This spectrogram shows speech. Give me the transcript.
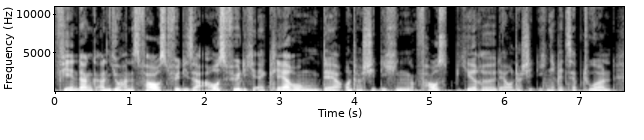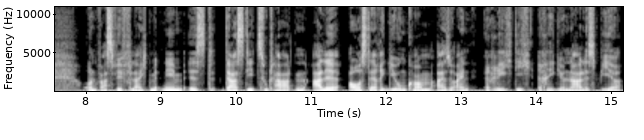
Vielen Dank an Johannes Faust für diese ausführliche Erklärung der unterschiedlichen Faustbiere, der unterschiedlichen Rezepturen. Und was wir vielleicht mitnehmen, ist, dass die Zutaten alle aus der Region kommen, also ein richtig regionales Bier,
